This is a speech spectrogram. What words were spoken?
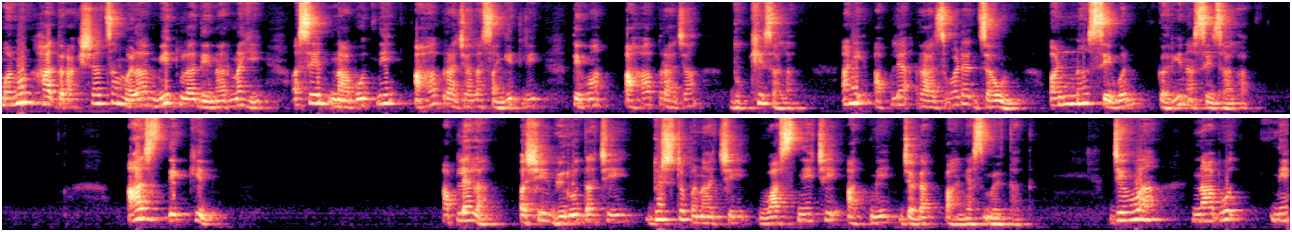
म्हणून हा द्राक्षाचा मळा मी तुला देणार नाही असे नाबोतने आहाब राजाला सांगितले. तेव्हा आहाब राजा दुःखी झाला. आणि आपल्या राजवाड्यात जाऊन अन्न सेवन करीन असे झाला. आज देखील आपल्याला असे विरोधाचे दुष्टपणाचे वासनेचे आत्मे जगात पाहण्यास मिळतात. जेव्हा नाबोदने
